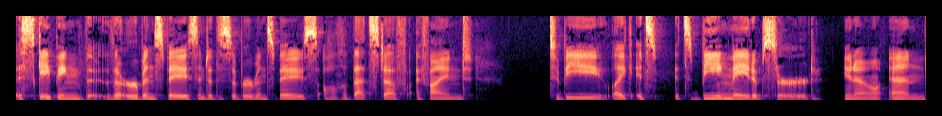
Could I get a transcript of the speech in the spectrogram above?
escaping the, the urban space into the suburban space. All of that stuff, I find to be like it's it's being made absurd, you know, and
